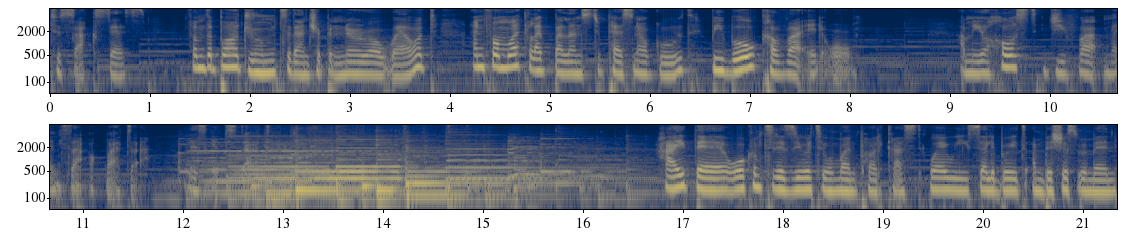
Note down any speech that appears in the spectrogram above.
to success. From the boardroom to the entrepreneurial world, and from work life balance to personal growth, we will cover it all. I'm your host, Dzifa Mensa Okbata. Let's get started. Hi there, welcome to the Zero to Woman podcast, where we celebrate ambitious women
